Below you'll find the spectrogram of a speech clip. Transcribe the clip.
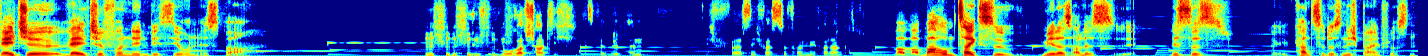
welche welche von den Visionen ist wahr? Boras schaut dich jetzt verwirrt an. Ich weiß nicht, was du von mir verlangst. Wa wa warum zeigst du mir das alles? Ist das kannst du das nicht beeinflussen?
